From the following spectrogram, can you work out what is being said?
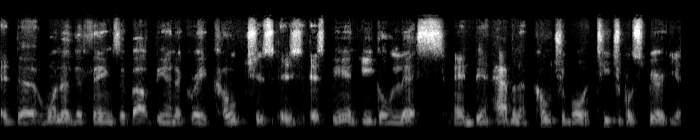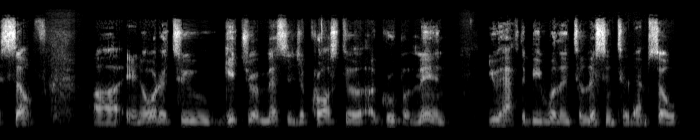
the one of the things about being a great coach is is, is being egoless and being having a coachable, teachable spirit yourself uh, in order to get your message across to a group of men, you have to be willing to listen to them. So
